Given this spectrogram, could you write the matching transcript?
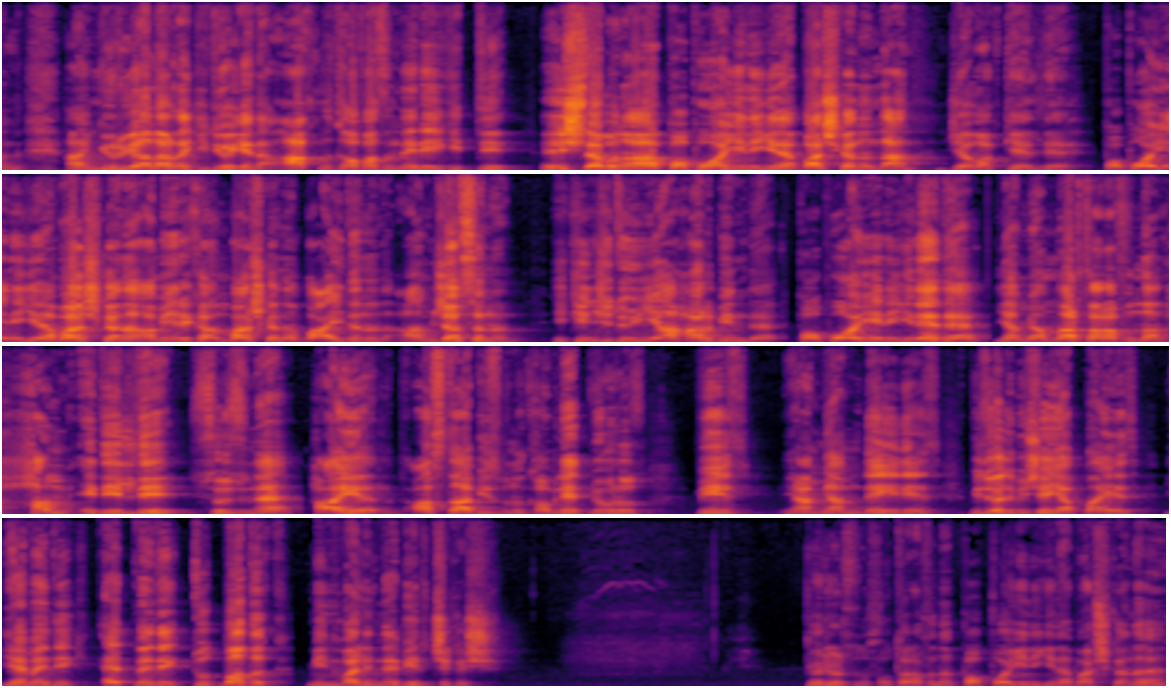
hangi rüyalarda gidiyor gene aklı kafası nereye gitti? İşte buna Papua Yeni Gine başkanından cevap geldi. Papua Yeni Gine başkanı Amerikan başkanı Biden'ın amcasının 2. Dünya Harbi'nde Papua Yeni Gine'de yamyamlar tarafından ham edildi sözüne hayır asla biz bunu kabul etmiyoruz. Biz Yam yam değiliz. Biz öyle bir şey yapmayız. Yemedik, etmedik, tutmadık. Minvalinde bir çıkış. Görüyorsunuz fotoğrafını. Papua Yeni Gine Başkanı.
